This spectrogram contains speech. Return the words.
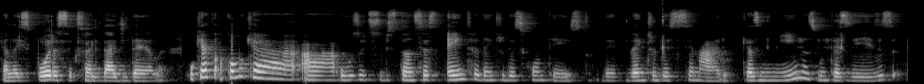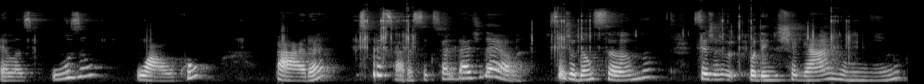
ela expor a sexualidade dela. O que como que o uso de substâncias entra dentro desse contexto, dentro desse cenário? Que as meninas, muitas vezes, elas usam o álcool para expressar a sexualidade dela. Seja dançando, seja podendo chegar em um menino,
